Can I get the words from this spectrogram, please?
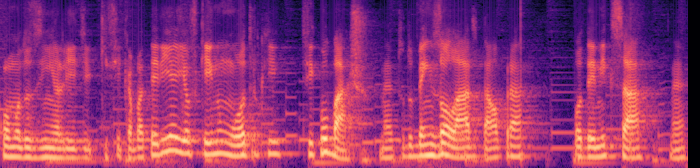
cômodozinho ali de, que fica a bateria e eu fiquei num outro que fica o baixo, né? Tudo bem isolado tal para poder mixar, né?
